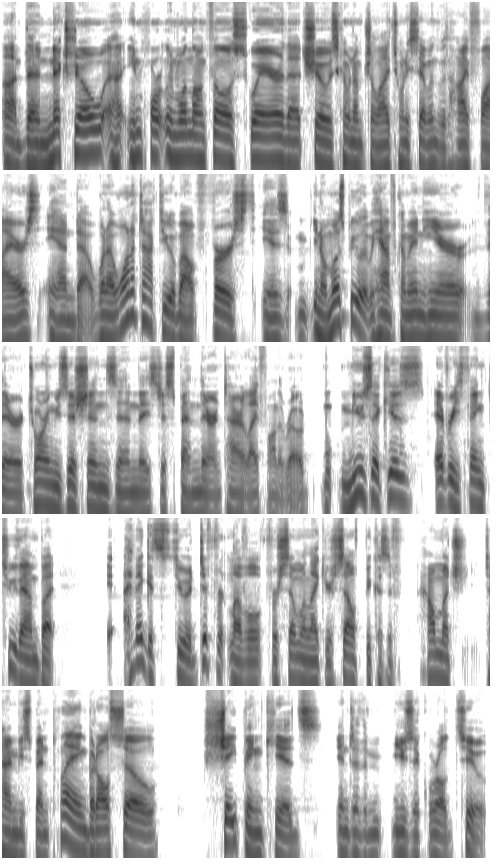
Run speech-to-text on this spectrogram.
Uh, the next show uh, in Portland, One Longfellow Square, that show is coming up July 27th with High Flyers. And uh, what I want to talk to you about first is, you know, most people that we have come in here, they're touring musicians and they just spend their entire life on the road. M- music is everything to them, but I think it's to a different level for someone like yourself because of how much time you spend playing, but also shaping kids into the music world too.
